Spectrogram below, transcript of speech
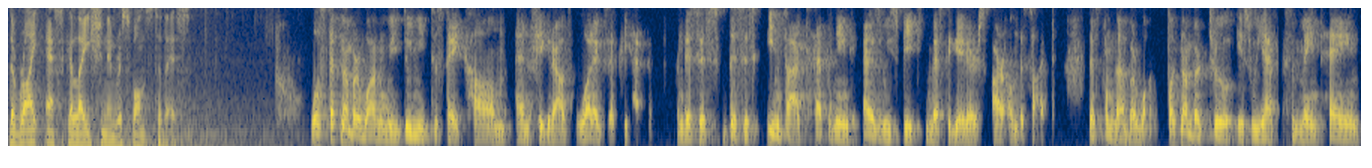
the right escalation in response to this? Well, step number one, we do need to stay calm and figure out what exactly happened. And this is this is in fact happening as we speak. Investigators are on the site. That's point number one. Point number two is we have to maintain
